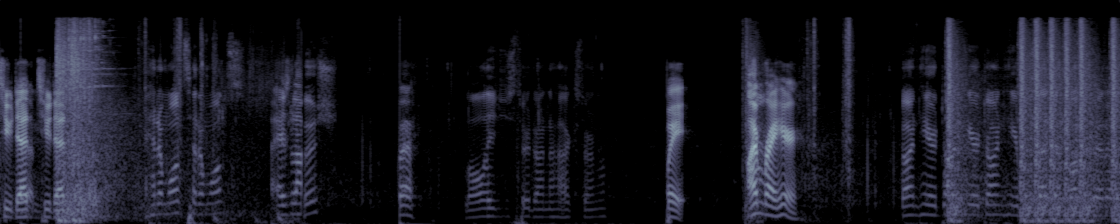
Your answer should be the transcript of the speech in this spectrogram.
Two dead. Two dead. Hit him once, hit him once. His la- Push. Where? Lolly just threw down the hack external. Wait, I'm right here. Down here, down here, down here, beside them, box right out.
